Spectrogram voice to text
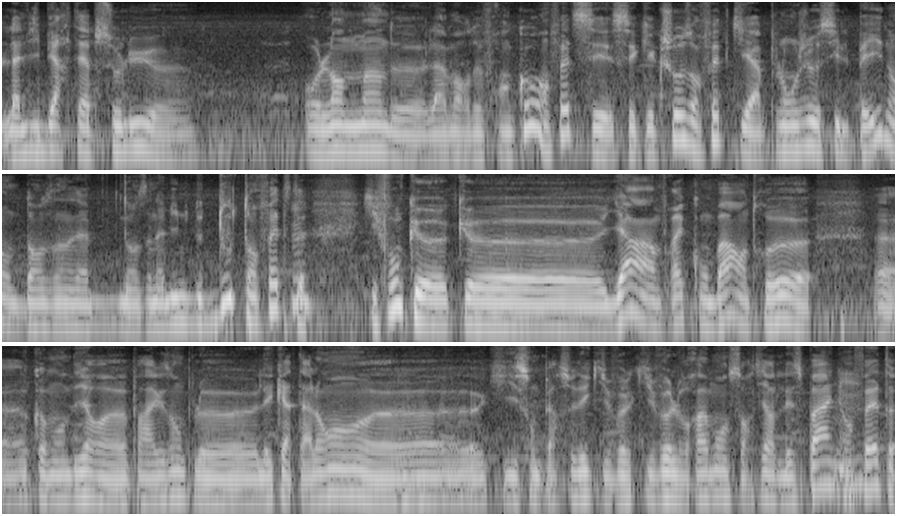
la liberté absolue. euh, au lendemain de la mort de Franco, en fait, c'est quelque chose en fait qui a plongé aussi le pays dans, dans un, ab- dans un abîme de doute en fait, qui font que que il y a un vrai combat entre euh, comment dire, euh, par exemple, euh, les Catalans euh, qui sont persuadés qu'ils veulent, qu'ils veulent vraiment sortir de l'Espagne, en fait,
